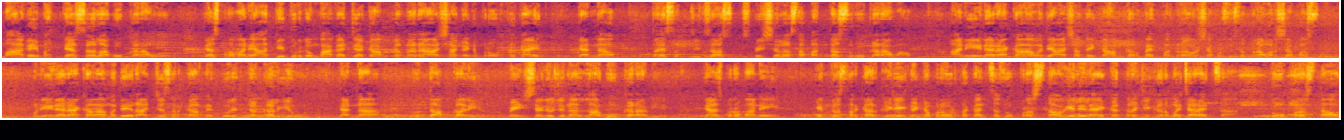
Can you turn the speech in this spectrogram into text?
महागाई भत्त्यासह लागू करावं. त्याचप्रमाणे अतिदुर्गम भागात ज्या काम करणाऱ्या आशा गटप्रवर्तक आहेत त्यांना त्या स्पेशल असा भत्ता सुरू करावा. आणि येणाऱ्या काळामध्ये आशाताई काम करतायत पंधरा वर्षापासून सतरा वर्षापासून. पण येणाऱ्या काळामध्ये राज्य सरकारने त्वरित दखल घेऊन त्यांना वृद्धापकालीन पेन्शन योजना लागू करावी. त्याचप्रमाणे केंद्र सरकारकडे गटप्रवर्तकांचा जो प्रस्ताव गेलेला आहे कंत्राटी कर्मचाऱ्यांचा तो प्रस्ताव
